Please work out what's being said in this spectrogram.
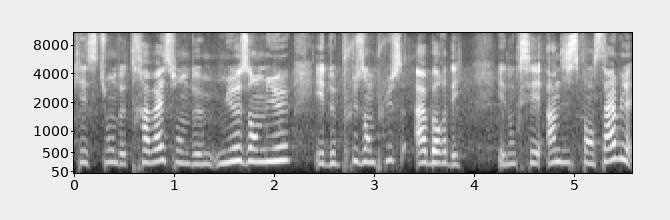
questions de travail sont de mieux en mieux et de plus en plus abordées. Et donc c'est indispensable.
